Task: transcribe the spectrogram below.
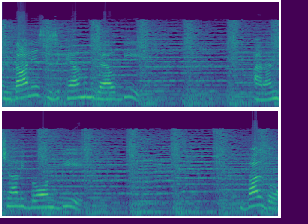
Andales Ezequiel Manuel B. Aranja Libron B. Baldo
